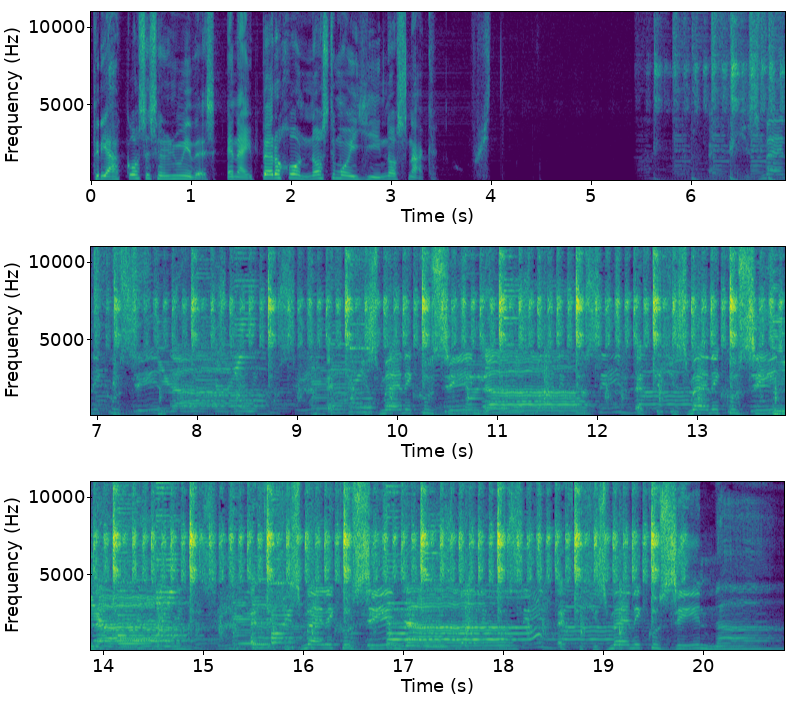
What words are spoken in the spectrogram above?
300 θερμίδες. Ένα υπέροχο, νόστιμο, υγιεινό σνακ. Ευτυχισμένη κουζίνα. Ευτυχισμένη κουζίνα. Ευτυχισμένη κουζίνα. Ευτυχισμένη κουζίνα. Ευτυχισμένη κουζίνα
